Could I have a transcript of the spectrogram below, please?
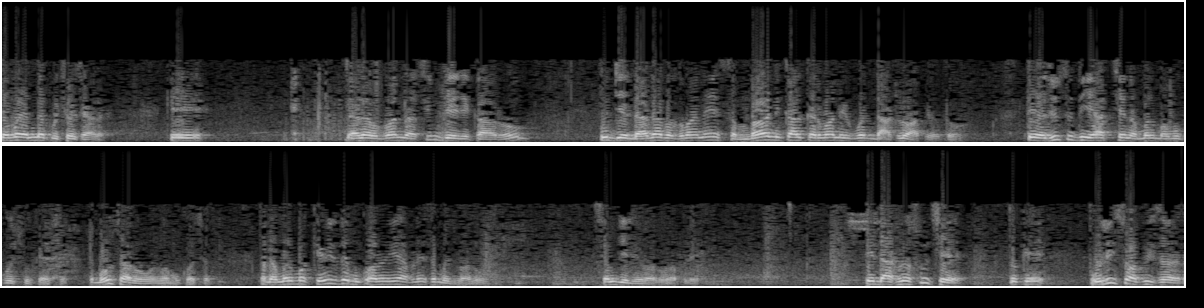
તેમાં એમને પૂછ્યો છે કે દાદા ભગવાનનો અસીમ જે જયકારો પૂજ્ય દાદા ભગવાને સંભાળ નિકાલ કરવાનો એક વખત દાખલો આપ્યો હતો. તે હજુ સુધી યાદ છે ને અમલમાં મૂકું છું કે છે. તો બહુ સારું અમલમાં મૂકો છો. પણ અમલમાં કેવી રીતે મૂકવાનું એ આપણે સમજવાનું. સમજી લેવાનું આપણે. તે દાખલો શું છે? તો કે પોલીસ ઓફિસર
